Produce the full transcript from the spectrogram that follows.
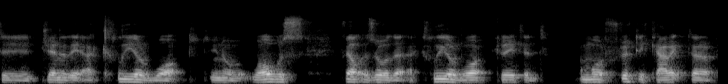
to generate a clear wort. You know, we always felt as though that a clear wort created a more fruity character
